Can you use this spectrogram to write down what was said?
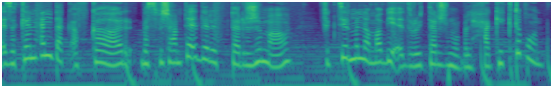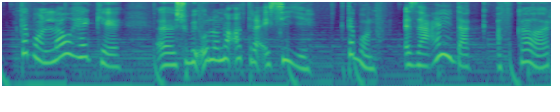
إذا كان عندك أفكار بس مش عم تقدر تترجمها في كتير منا ما بيقدروا يترجموا بالحكي. اكتبهم اكتبهم. لو هيك آه، شو بيقولوا؟ نقط رئيسية. اكتبهم. إذا عندك أفكار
